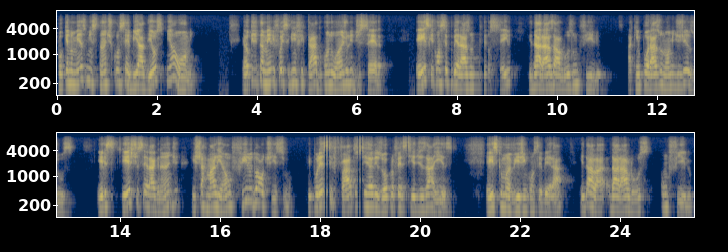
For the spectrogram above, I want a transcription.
porque no mesmo instante concebia a Deus e ao homem. É o que também lhe foi significado quando o anjo lhe dissera: Eis que conceberás no teu seio e darás à luz um filho, a quem porás o nome de Jesus. Este será grande e charmar-lhe-ão filho do Altíssimo e por esse fato se realizou a profecia de Isaías: Eis que uma virgem conceberá e dará, dará à luz um filho.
